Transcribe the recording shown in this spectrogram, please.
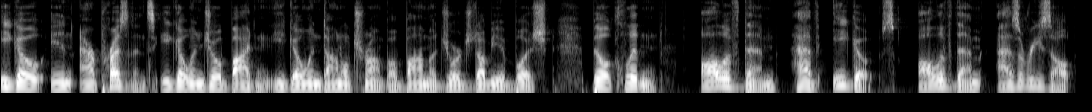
Ego in our presidents, ego in Joe Biden, ego in Donald Trump, Obama, George W. Bush, Bill Clinton. All of them have egos. All of them, as a result,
